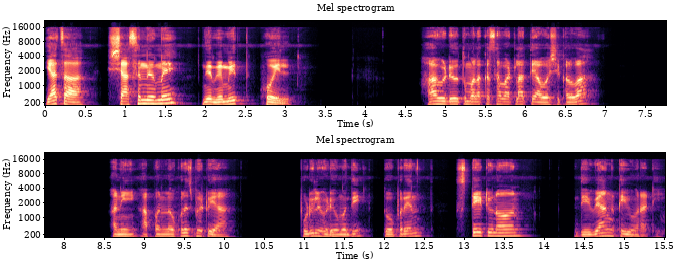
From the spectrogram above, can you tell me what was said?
याचा शासन निर्णय निर्गमित होईल. हा व्हिडिओ तुम्हाला कसा वाटला ते अवश्य कळवा. आणि आपण लवकरच भेटूया पुढील व्हिडिओमध्ये. तोपर्यंत stay tune on Divyang T V Marathi.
